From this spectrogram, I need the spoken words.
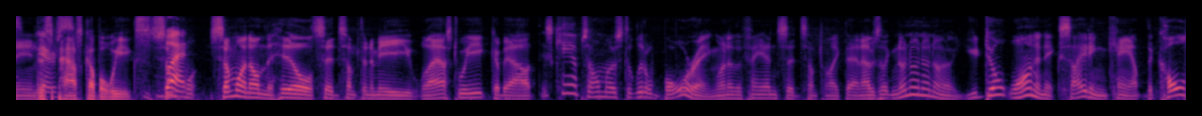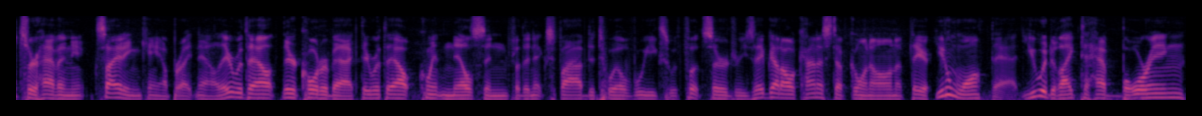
I mean, this past couple weeks Someone, But- someone on the hill said something to me last week about this camp's almost a little boring. One of the fans said something like that, and I was like, no, no, no, no. You don't want an exciting camp. The Colts are having an exciting camp right now. They're without their quarterback. They're without Quenton Nelson for the next five to twelve weeks with foot surgeries. They've got all kind of stuff going on up there. You don't want that. You would like to have boring,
